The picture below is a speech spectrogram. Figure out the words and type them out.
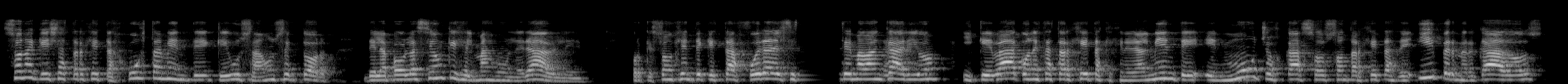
Son aquellas tarjetas justamente que usa un sector de la población que es el más vulnerable, porque son gente que está fuera del sistema bancario y que va con estas tarjetas que generalmente en muchos casos son tarjetas de hipermercados,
